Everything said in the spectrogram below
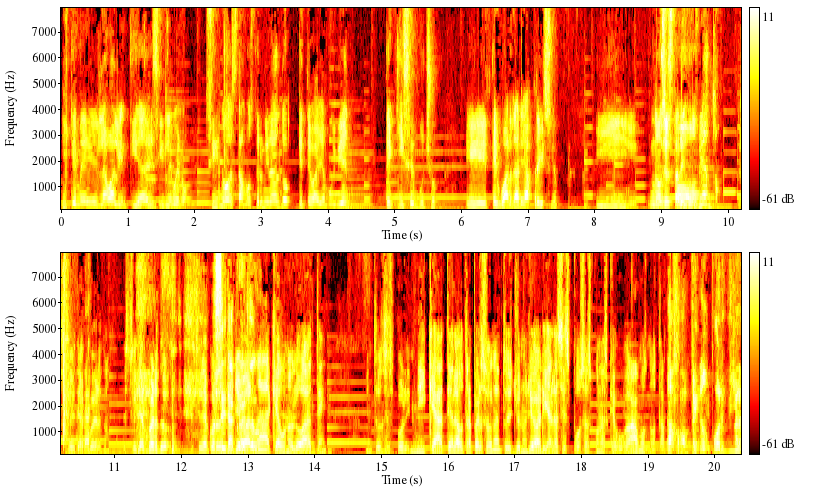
y que me dé la valentía de decirle, bueno, sí, no, estamos terminando, que te vaya muy bien, te quise mucho, eh, te guardaré a precio y nos estaremos oh. viendo. Estoy de acuerdo, estoy de acuerdo, estoy de acuerdo en no llevar nada que a uno lo ate. Entonces, por, ni que ate a la otra persona, entonces yo no llevaría a las esposas con las que jugábamos, no tampoco. No, pero por Dios.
